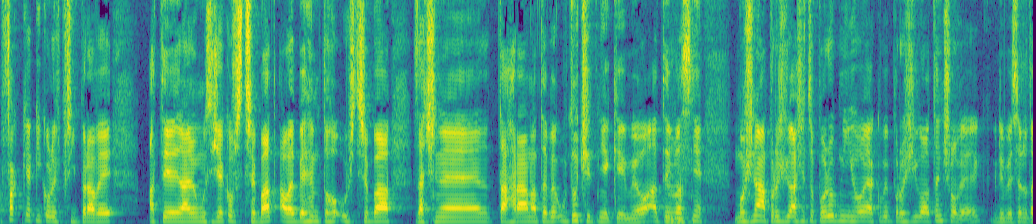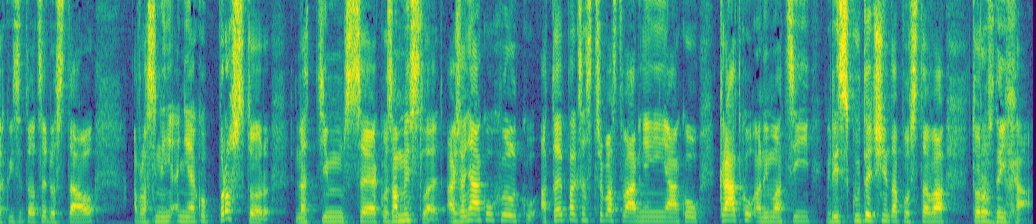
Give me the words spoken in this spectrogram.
fakt jakýkoliv přípravy a ty najednou musíš jako vstřebat, ale během toho už třeba začne ta hra na tebe útočit někým, jo, a ty mm. vlastně možná prožíváš něco podobného, jako by prožíval ten člověk, kdyby se do takové situace dostal a vlastně není ani jako prostor nad tím se jako zamyslet, až za nějakou chvilku. A to je pak zase třeba stvárnění nějakou krátkou animací, kdy skutečně ta postava to rozdechá,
